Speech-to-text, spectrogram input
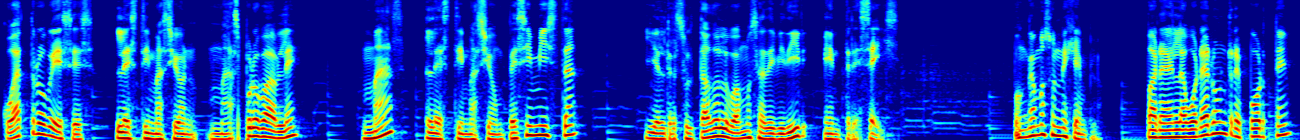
cuatro veces la estimación más probable más la estimación pesimista y el resultado lo vamos a dividir entre 6. Pongamos un ejemplo. Para elaborar un reporte,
